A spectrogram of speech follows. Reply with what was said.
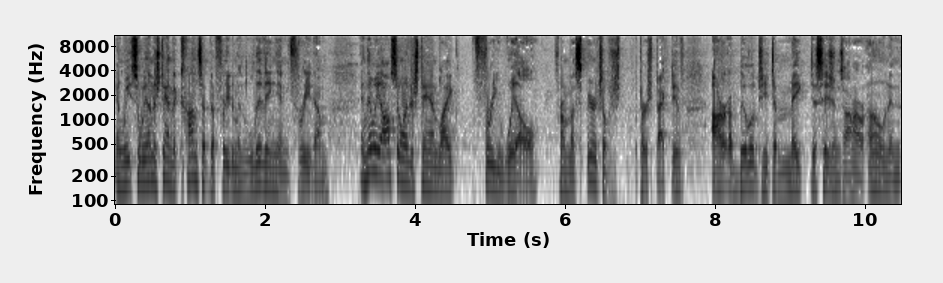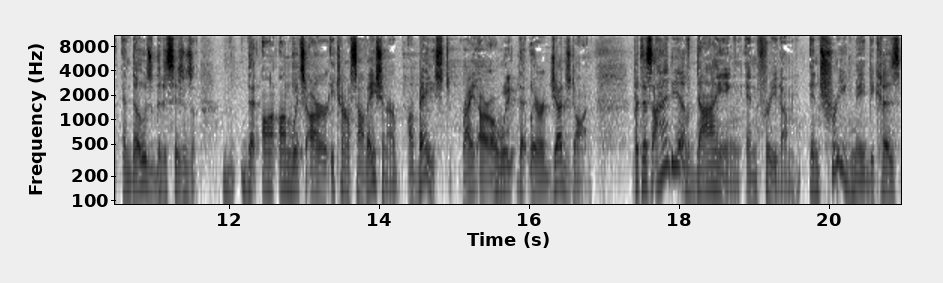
And we so we understand the concept of freedom and living in freedom, and then we also understand like free will from a spiritual pers- perspective, our ability to make decisions on our own, and, and those are the decisions that on, on which our eternal salvation are, are based, right? Or, or we, that we are judged on. But this idea of dying in freedom intrigued me because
